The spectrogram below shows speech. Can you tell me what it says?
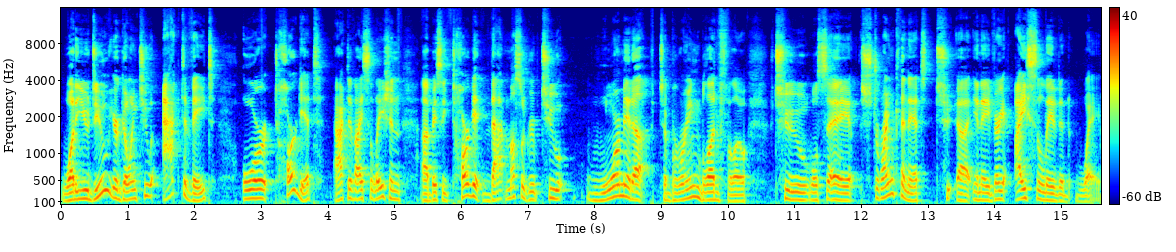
What do you do? You're going to activate or target active isolation, uh, basically target that muscle group to warm it up, to bring blood flow, to, we'll say, strengthen it to, uh, in a very isolated way.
